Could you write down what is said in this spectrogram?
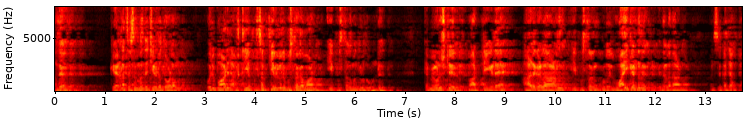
അത് കേരളത്തെ സംബന്ധിച്ചിടത്തോളം ഒരുപാട് രാഷ്ട്രീയ പ്രസക്തിയുള്ള ഒരു പുസ്തകമാണ് ഈ പുസ്തകം എന്നുള്ളതുകൊണ്ട് കമ്മ്യൂണിസ്റ്റ് പാർട്ടിയുടെ ആളുകളാണ് ഈ പുസ്തകം കൂടുതൽ വായിക്കേണ്ടത് എന്നുള്ളതാണ് മനസ്സിലാക്കുക.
